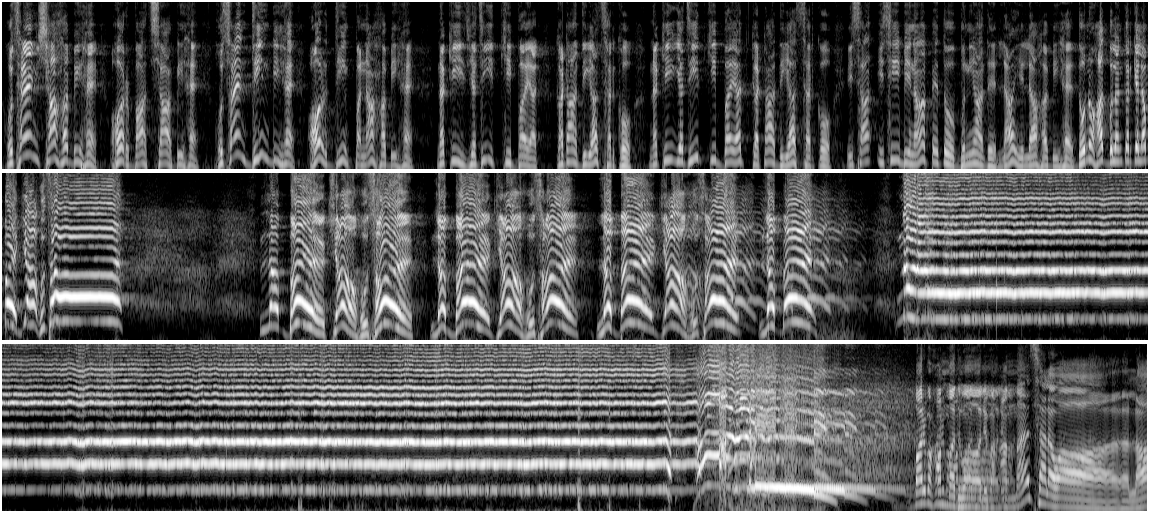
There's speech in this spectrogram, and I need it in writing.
हुसैन शाह भी हैं और बादशाह भी हैं। हुसैन दीन भी है और दीन पनाह भी है। न कि यजीद की बैत कटा दिया सर को, न कि यजीद की बैत कटा दिया सर को। इसा इसी बिना पे तो बुनियाद ला इलाह भी है। दोनों हाथ बुलंद करके लब्बे क्या हुसैन! लब्बे क्या हुसैन! लब्बे क्या हुसैन! लब्बे क्या हुसैन! लब्बे नारा! बर मोहम्मद वाल मोहम्मद सलवाल्लाह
